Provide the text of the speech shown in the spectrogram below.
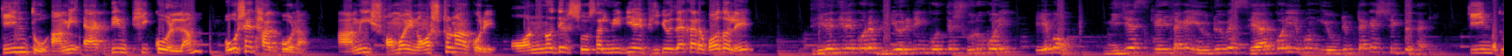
কিন্তু আমি একদিন ঠিক করলাম বসে থাকব না। আমি সময় নষ্ট না করে অন্যদের সোশ্যাল মিডিয়ায় ভিডিও দেখার বদলে ধীরে ধীরে করে ভিডিও এডিটিং করতে শুরু করি এবং নিজের স্কিলটাকে ইউটিউবে শেয়ার করি এবং ইউটিউবটাকে শিখতে থাকি। কিন্তু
